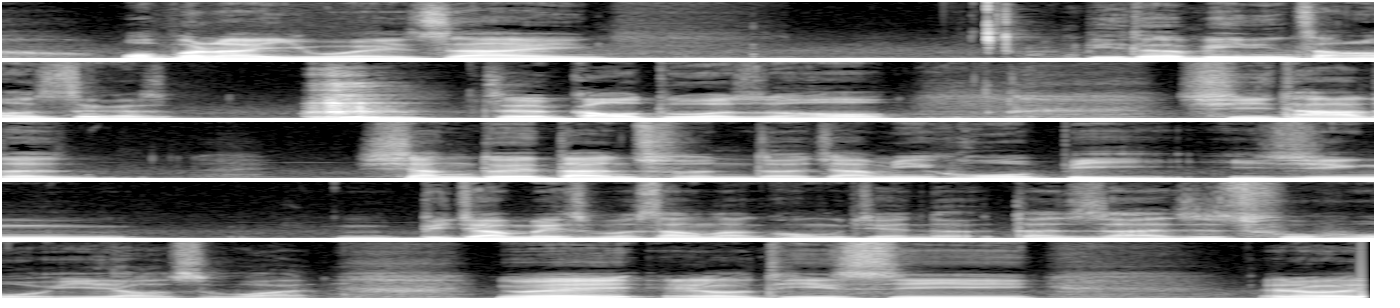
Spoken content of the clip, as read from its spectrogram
我本来以为在比特币已经涨到这个 这个高度的时候，其他的。相对单纯的加密货币已经比较没什么上涨空间的，但是还是出乎我意料之外，因为 LTC、L、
